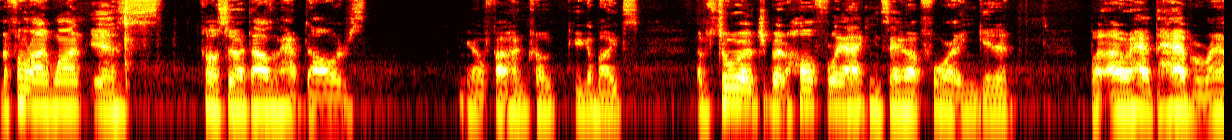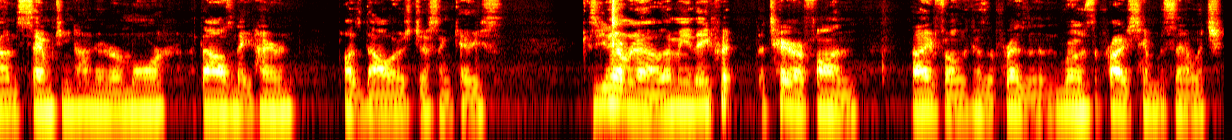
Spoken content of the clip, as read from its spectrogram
the phone I want is close to a thousand and a half dollars. You know, five hundred gigabytes of storage, but hopefully I can save up for it and get it. But I would have to have around seventeen hundred or more, thousand eight hundred plus dollars just in case. Because you never know. I mean, they put a tariff on iPhones because the president rose the price ten percent, which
